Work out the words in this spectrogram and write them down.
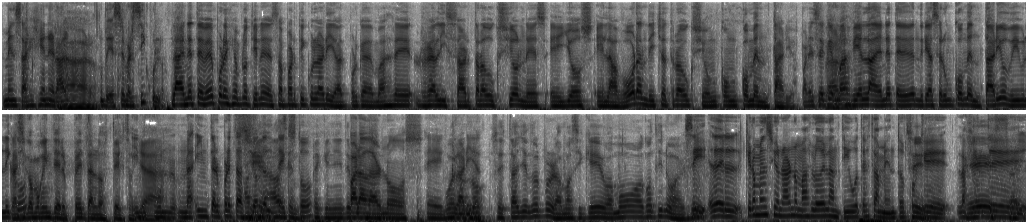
mensaje general Claro. de ese versículo. La NTV, por ejemplo, tiene esa particularidad porque además de realizar traducciones, ellos elaboran dicha traducción con comentarios. Parece que más bien la NTV vendría a ser un comentario bíblico, Casi como que interpretan los textos in- ya. un- una interpretación Hacen- del hacen texto para darnos eh, Bueno, claridad. no, se está yendo el programa, así que vamos a continuar. Sí, del- quiero mencionar nomás lo del Antiguo Testamento Sí, porque la gente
